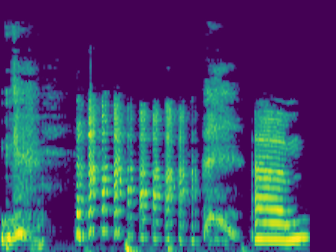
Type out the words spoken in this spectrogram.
um,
